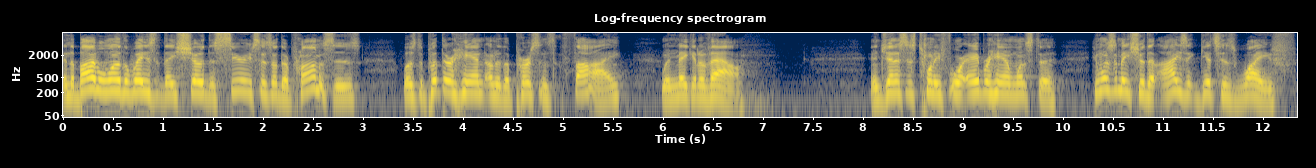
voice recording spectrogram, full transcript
In the Bible, one of the ways that they showed the seriousness of their promises was to put their hand under the person's thigh when making a vow. In Genesis 24, Abraham wants to, he wants to make sure that Isaac gets his wife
